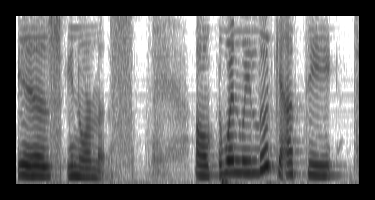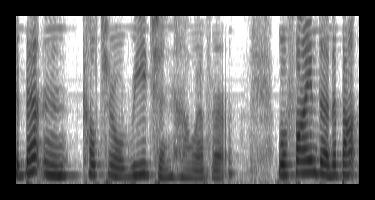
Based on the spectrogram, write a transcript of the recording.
is enormous. Uh, when we look at the Tibetan cultural region, however, we'll find that about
